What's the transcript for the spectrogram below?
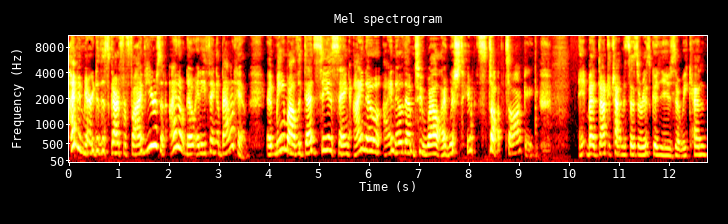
I've been married to this guy for five years and I don't know anything about him. And meanwhile, the Dead Sea is saying, I know, I know them too well. I wish they would stop talking. But Dr. Chapman says there is good news that we can,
